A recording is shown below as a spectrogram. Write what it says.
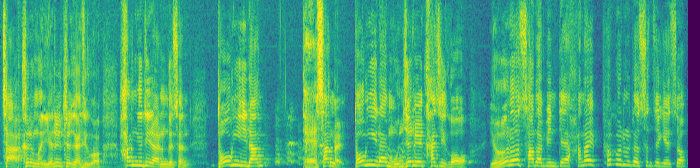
자, 그러면 예를 들어 가지고 확률이라는 것은 동일한 대상을, 동일한 문제를 가지고 여러 사람인데 하나의 표본으로 선정해서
